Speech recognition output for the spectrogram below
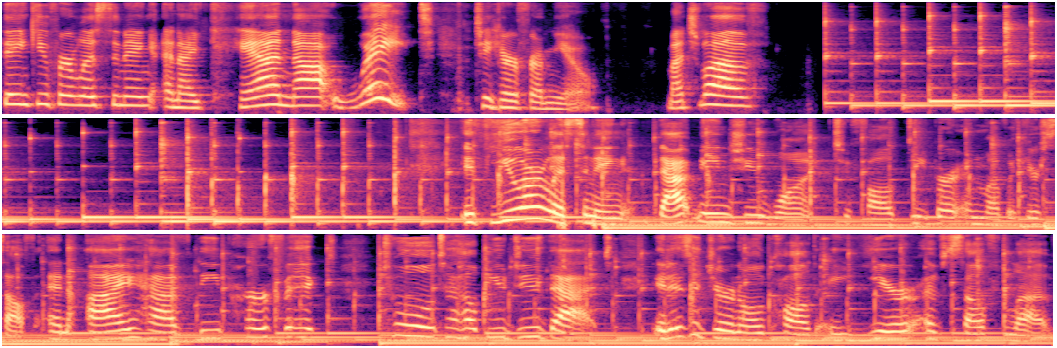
Thank you for listening. And I cannot wait to hear from you. Much love. If you are listening, that means you want to fall deeper in love with yourself. And I have the perfect tool to help you do that. It is a journal called A Year of Self Love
